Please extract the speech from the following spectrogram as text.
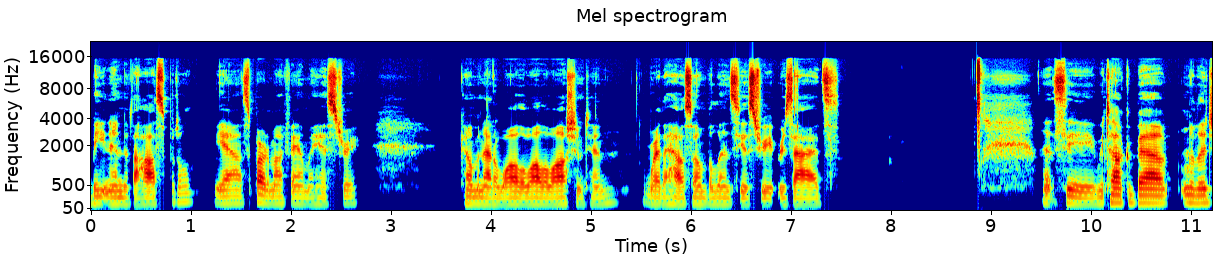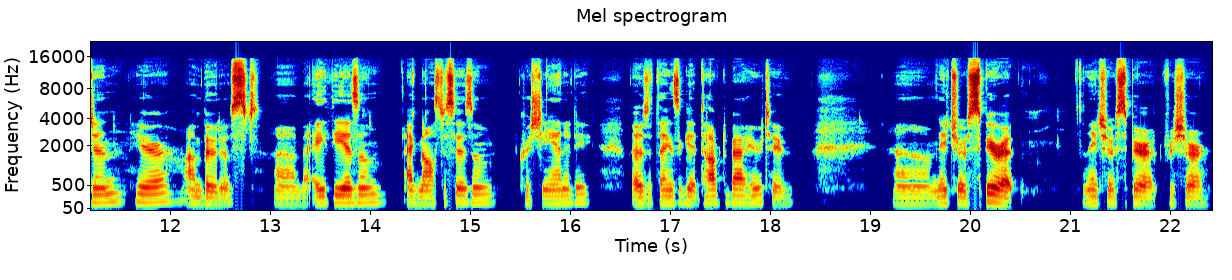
beaten into the hospital. Yeah, it's part of my family history. Coming out of Walla Walla, Washington, where the house on Valencia Street resides. Let's see, we talk about religion here. I'm Buddhist. Um, atheism, agnosticism, Christianity. Those are things that get talked about here too. Um, nature of spirit. Nature of spirit, for sure.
